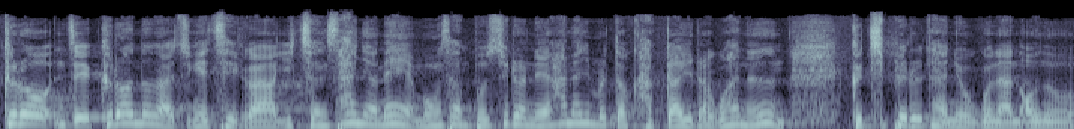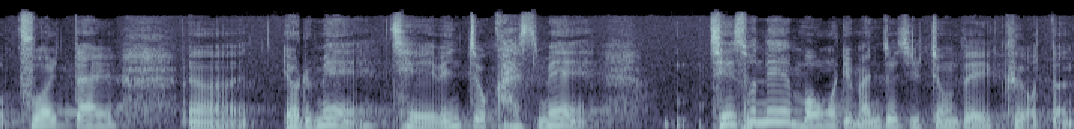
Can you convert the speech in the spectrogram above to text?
그러 이제 그러는 와중에 제가 2004년에 몽산포 수련회 하나님을 더 가까이라고 하는 그 집회를 다녀오고 난 어느 9월달 어, 여름에 제 왼쪽 가슴에 제 손에 멍울이 만져질 정도의 그 어떤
